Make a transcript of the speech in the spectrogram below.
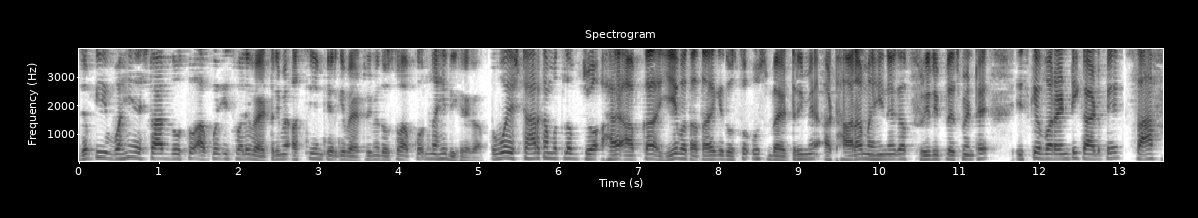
जबकि वही स्टार दोस्तों आपको इस वाली बैटरी में 80 एम्पियर की बैटरी में दोस्तों आपको नहीं दिखेगा। तो वो स्टार का मतलब जो है आपका ये बताता है कि दोस्तों उस बैटरी में 18 महीने का फ्री रिप्लेसमेंट है। इसके वारंटी कार्ड पे साफ़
